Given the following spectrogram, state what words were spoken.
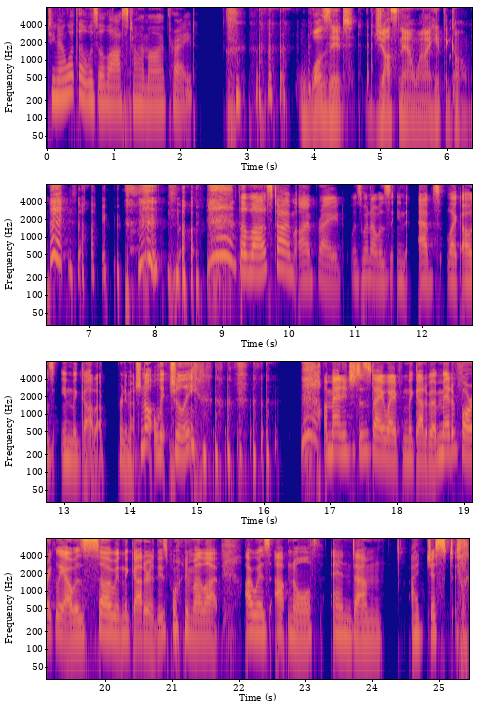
do you know what that was the last time I prayed? Was it just now when I hit the gong? no. The last time I prayed was when I was in abs like I was in the gutter pretty much. Not literally. I managed to stay away from the gutter, but metaphorically, I was so in the gutter at this point in my life. I was up north and um, I just,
